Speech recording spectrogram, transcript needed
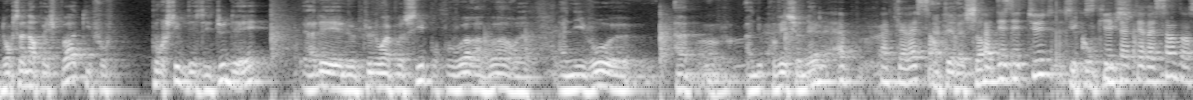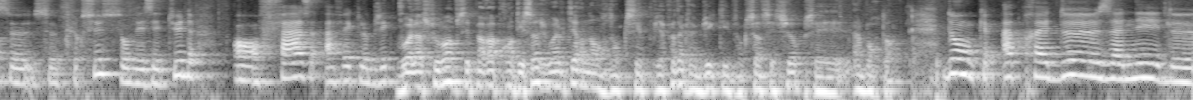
Donc ça n'empêche pas qu'il faut poursuivre des études et aller le plus loin possible pour pouvoir avoir euh, un niveau, euh, un, niveau professionnel intéressant. intéressant. des études, ce qui est intéressant dans ce, cursus sont des études en phase avec l'objectif. Voilà, souvent c'est par apprentissage ou alternance, donc il n'y a pas avec l'objectif, donc ça c'est sûr que c'est important. Donc après deux années de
